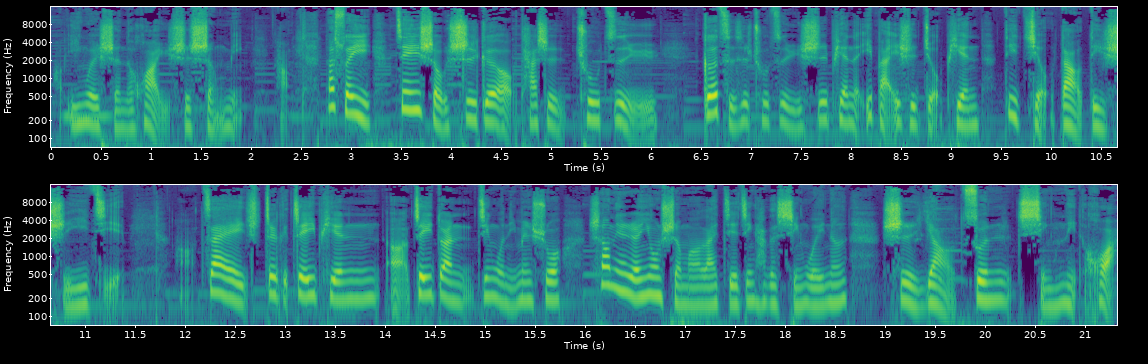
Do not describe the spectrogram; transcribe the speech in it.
好，因为神的话语是生命。好，那所以这一首诗歌哦，它是出自于歌词是出自于诗篇的一百一十九篇第九到第十一节。好在这个这一篇啊、这一段经文里面说，少年人用什么来洁净他的行为呢？是要遵行你的话。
